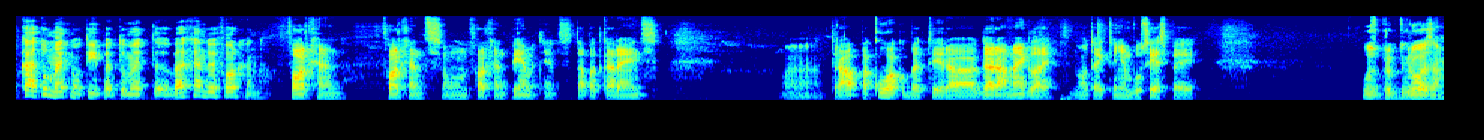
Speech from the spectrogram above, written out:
kā tu met no tīpa, tu met backhand vai forehand? forehand, forehands un forehand piemetiens, tāpat kā Reins. Trāpa koku, bet ir garā meglē. Noteikti viņam būs iespēja uzbrukt grozam.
